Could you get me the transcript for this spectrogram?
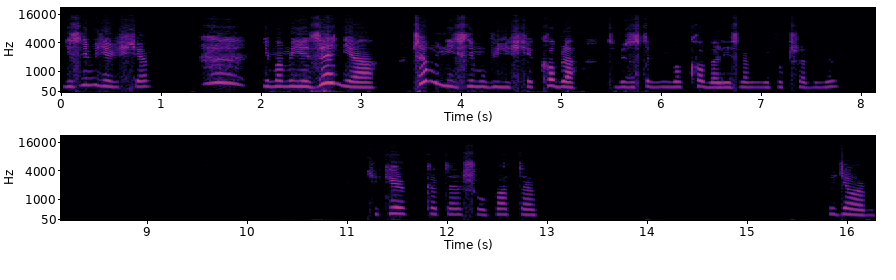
Nic nie widzieliście? Nie mamy jedzenia! Czemu nic nie mówiliście? Kobla sobie zostawimy, bo kobel jest nam niepotrzebny. Siekierkę też, łopatę. Wiedziałem.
